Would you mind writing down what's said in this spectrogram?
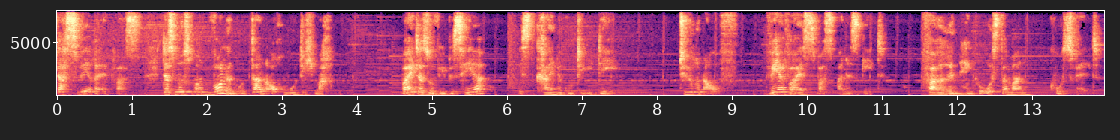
Das wäre etwas. Das muss man wollen und dann auch mutig machen. Weiter so wie bisher ist keine gute Idee. Türen auf. Wer weiß, was alles geht. Pfarrerin Henke Ostermann, Coesfeld.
